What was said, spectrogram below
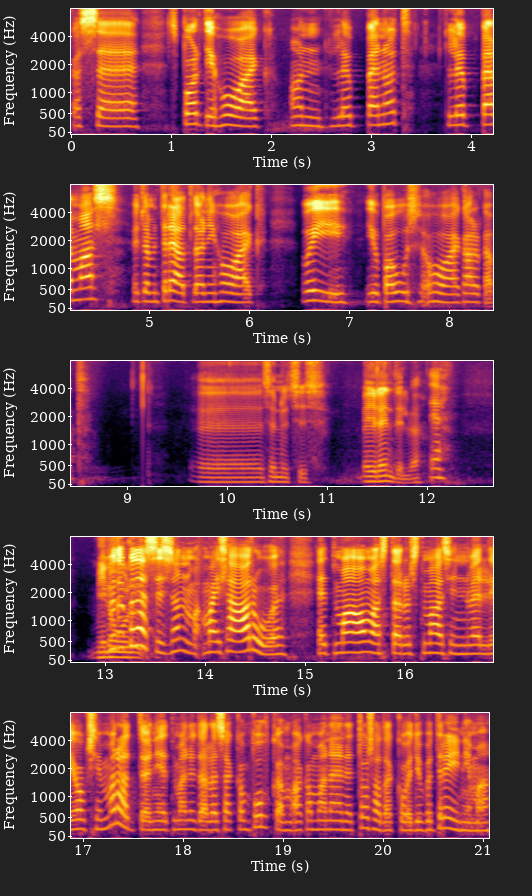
kas spordihooaeg on lõppenud, lõppemas, ütleme triatloni hooaeg või juba uus hooaeg algab? see on nüüd siis meil endil või? jah minul... kuidas see siis on, ma ei saa aru, et ma omast arust, ma siin veel jooksin maratoni, et ma nüüd alles hakkan puhkama, aga ma näen, et osad hakkavad juba treenima.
